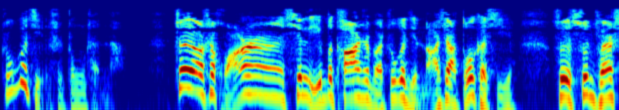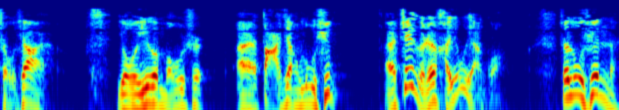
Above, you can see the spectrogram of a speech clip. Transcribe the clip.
诸葛瑾是忠臣呐，这要是皇上心里不踏实，把诸葛瑾拿下，多可惜。所以孙权手下呀，有一个谋士，哎，大将陆逊，哎，这个人很有眼光。这陆逊呢，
